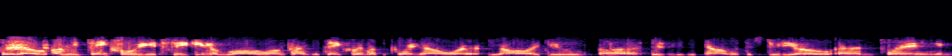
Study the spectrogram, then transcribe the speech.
but, um, I mean, thankfully, it's taking a long, long time, but thankfully I'm at the point now where, you know, all I do, uh, is music now with the studio and playing and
